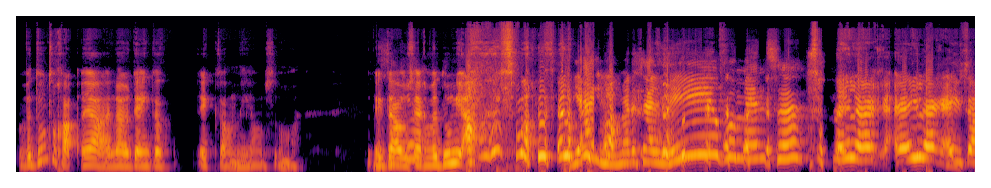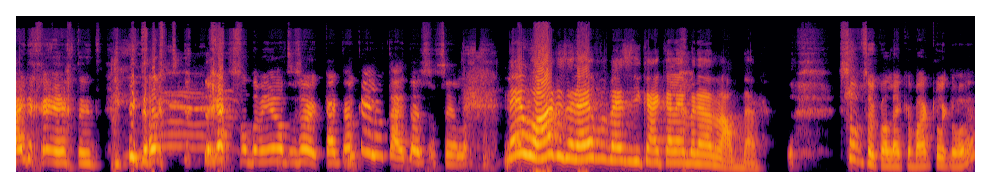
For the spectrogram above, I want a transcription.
we doen toch. al- Ja, nou, ik denk dat ik dan niet anders doe. Maar ik zou zeggen, we doen niet alles. Jij niet, maar er zijn heel veel mensen. heel erg, heel erg eenzijdig gericht. Ik dacht, de rest van de wereld is ook- kijkt ook de hele tijd naar zichzelf. Nee hoor, er zijn heel veel mensen die kijken alleen maar naar een ander. Soms ook wel lekker makkelijk hoor.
